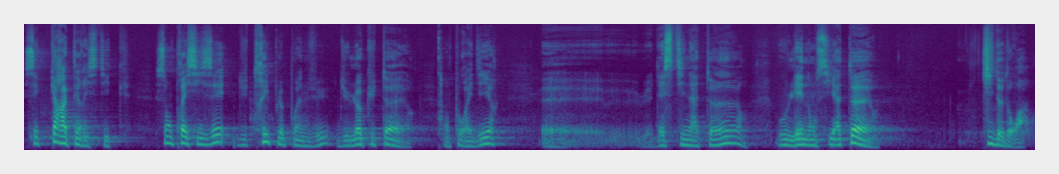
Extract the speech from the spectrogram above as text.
Ces caractéristiques sont précisées du triple point de vue du locuteur, on pourrait dire euh, le destinateur ou l'énonciateur, qui de droit?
